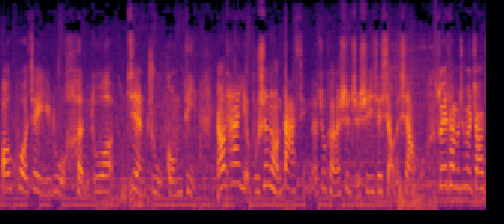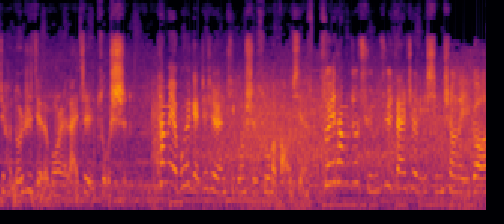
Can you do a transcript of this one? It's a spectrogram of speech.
包括这一路很多建筑工地，然后它也不是那种大型的，就可能是只是一些小的项目，所以他们就会召集很多日结的工人来这里做事，他们也不会给这些人提供食宿和保险，所以他们就群聚在这里，形成了一个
